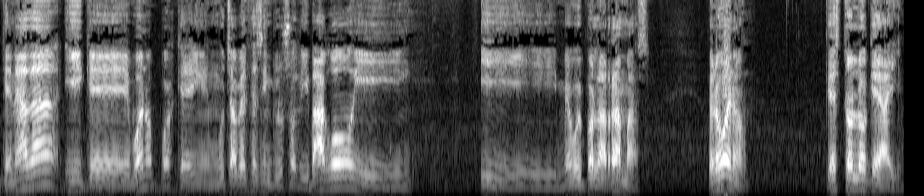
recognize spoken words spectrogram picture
que nada y que, bueno, pues que muchas veces incluso divago y, y me voy por las ramas. Pero bueno, que esto es lo que hay.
